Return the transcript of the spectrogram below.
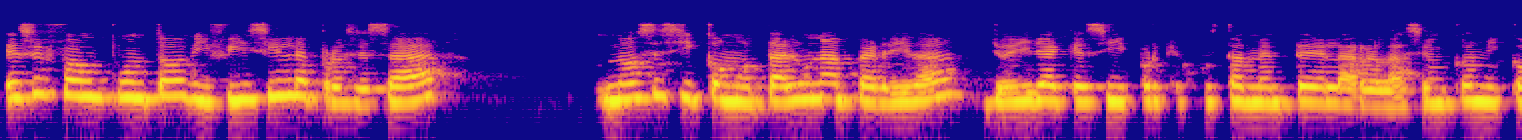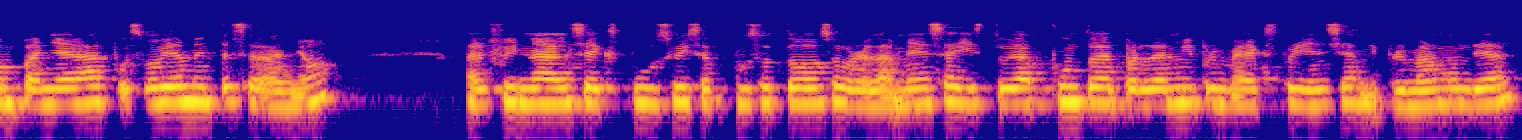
ese fue un punto difícil de procesar. No sé si como tal una pérdida, yo diría que sí, porque justamente la relación con mi compañera, pues obviamente se dañó. Al final se expuso y se puso todo sobre la mesa y estuve a punto de perder mi primera experiencia, mi primer mundial.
